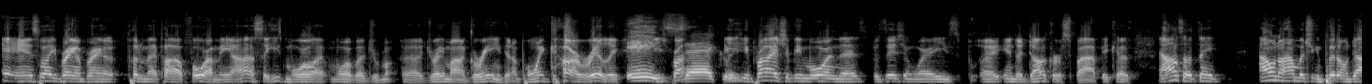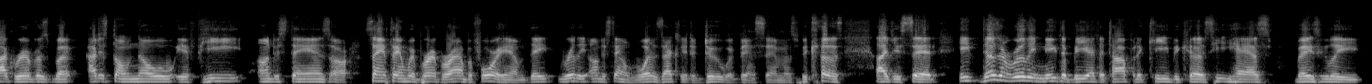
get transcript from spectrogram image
And it's when you bring him, bring him, put him at power four. I mean, honestly, he's more like more of a uh, Draymond Green than a point guard, really. He's pro- Exactly. He, he probably should be more in that position where he's uh, in the dunker spot because I also think I don't know how much you can put on Doc Rivers, but I just don't know if he understands or same thing with Brett Brown before him. They really understand what is actually to do with Ben Simmons because, like you said, he doesn't really need to be at the top of the key because he has basically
